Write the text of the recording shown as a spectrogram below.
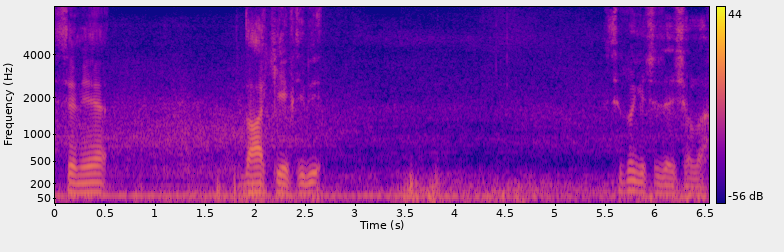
Seneye daha keyifli bir sezon geçireceğiz inşallah.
